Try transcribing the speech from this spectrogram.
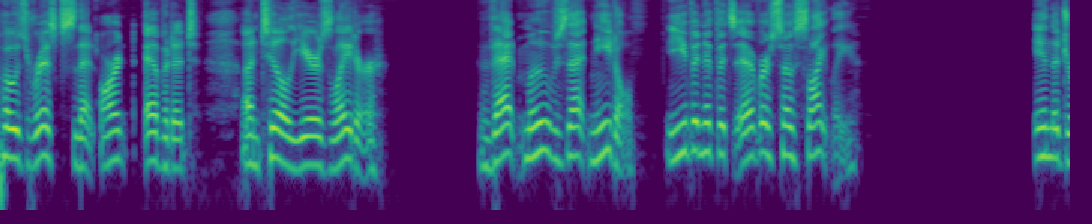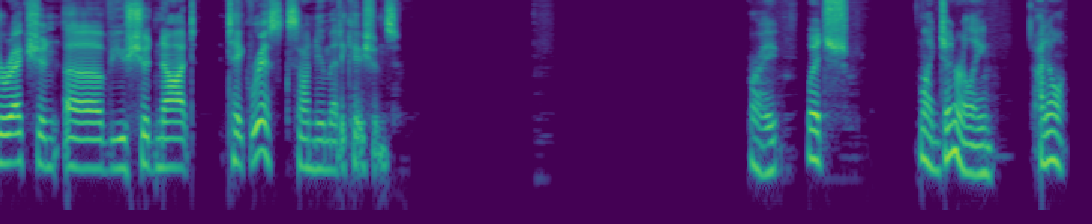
pose risks that aren't evident until years later, that moves that needle, even if it's ever so slightly, in the direction of you should not take risks on new medications. Right. Which, like, generally, I don't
